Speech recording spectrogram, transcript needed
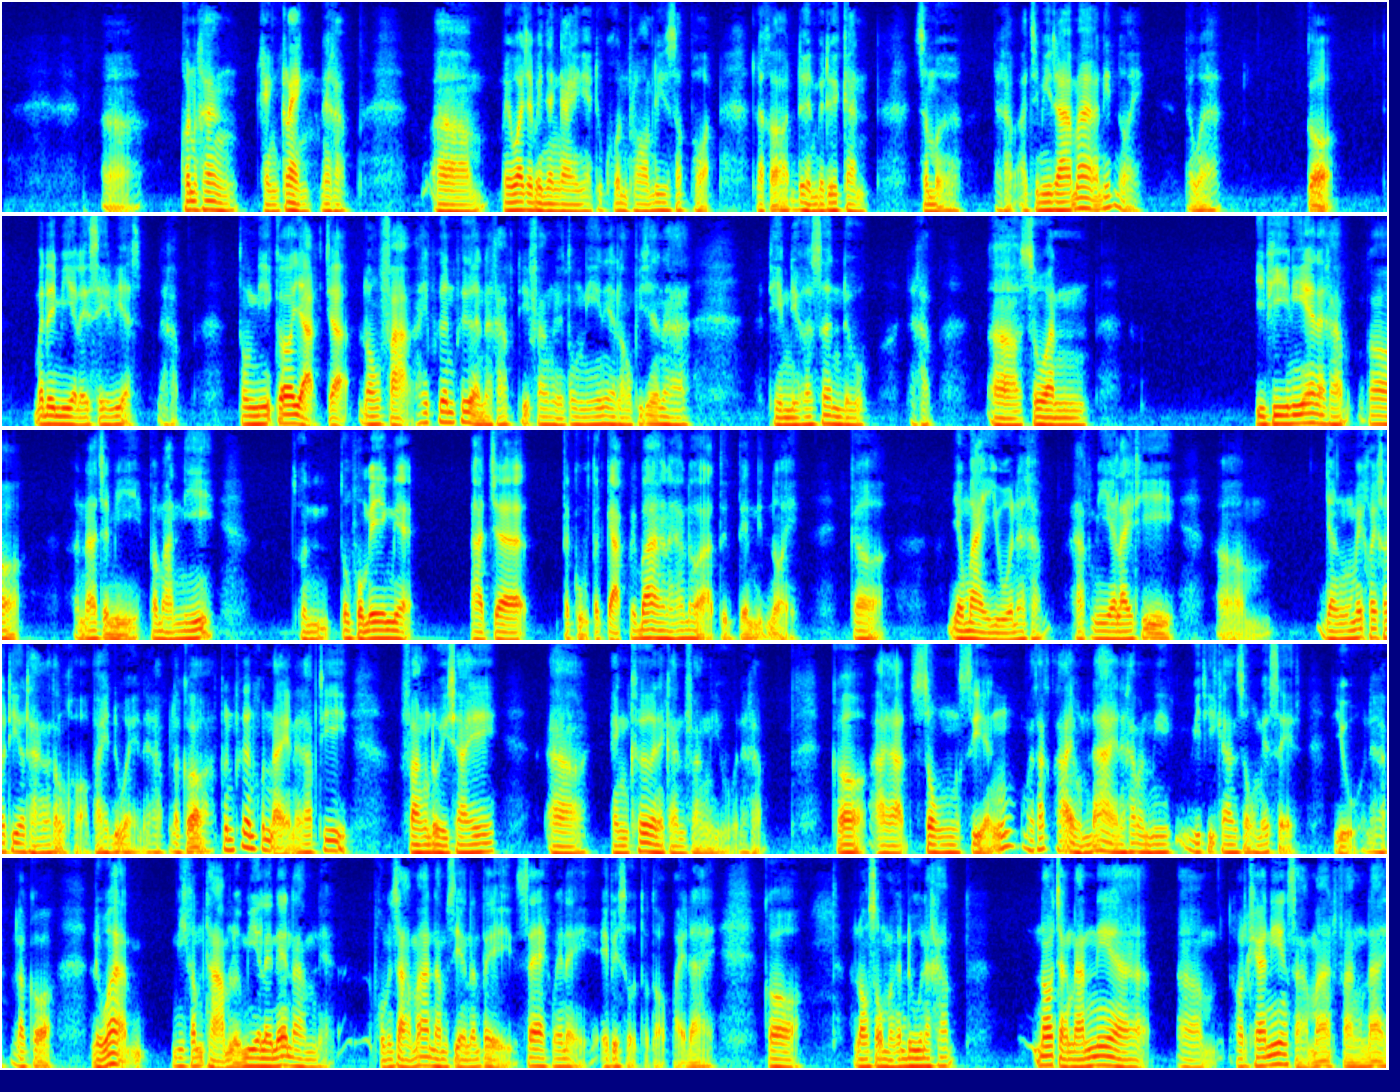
ค่อนข้างแข็งแกร่งนะครับไม่ว่าจะเป็นยังไงเนี่ยทุกคนพร้อมที่จะ support แล้วก็เดินไปด้วยกันเสมอนะครับอาจจะมีดราม่านิดหน่อย แต่ว่าก็ไม่ได้มีอะไรเซีเรียสนะครับ ตรงนี้ก็อยากจะลองฝากให้เพื่อนๆนะครับ ที่ฟังถึงตรงนี้เนี่ยลองพิจารณาทีมนิวคาสเซิลดูนะครับส่วน EP นี้นะครับก็น่าจะมีประมาณนี้ ส่วนตัวผมเองเนี่ยอาจจะตะกุกตะกักไปบ้างนะครับเราอาจตื่นเต้นนิดหน่อย ก็ยังใหม่อยู่นะครับ หากมีอะไรที่ยังไม่ค่อยเข้าที่ทางก็ต้องขออภัยด้วยนะครับ แล้วก็เพื่อนๆคนไหนนะครับที่ ฟังโดยใช้ Anchor ในการฟังอยู่นะครับ ก็อาจส่งเสียงมาทักทายผมได้นะครับ มันมีวิธีการส่ง message อยู่นะครับ แล้วก็หรือว่ามีคำถามหรือมีอะไรแนะนำเนี่ย ผมสามารถนำเสียงนั้นไปแทรกไว้ใน episode ต่อๆไปได้ ก็ลองส่งมากันดูนะครับ นอกจากนั้นเนี่ยพอดแคสต์นี้ยังสามารถฟังได้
